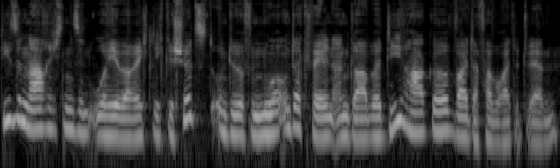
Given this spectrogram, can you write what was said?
Diese Nachrichten sind urheberrechtlich geschützt und dürfen nur unter Quellenangabe Die Hake weiterverbreitet werden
